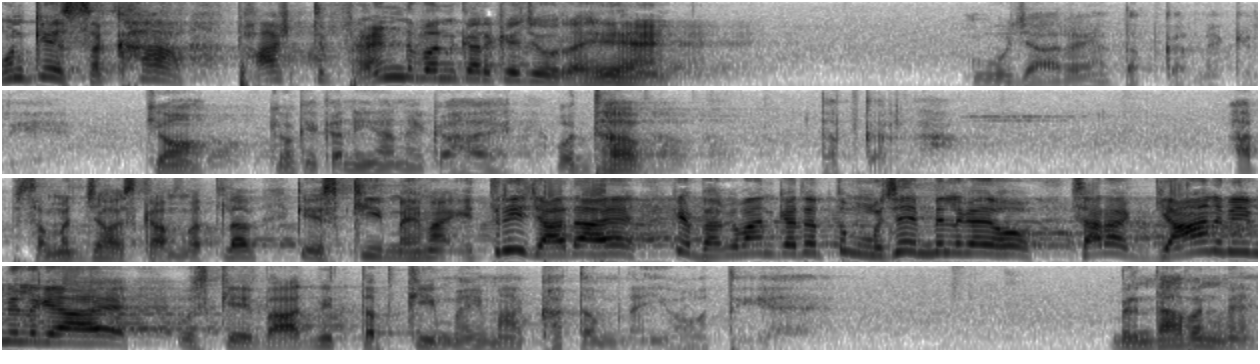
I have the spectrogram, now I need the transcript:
उनके सखा फास्ट फ्रेंड बन करके जो रहे हैं, वो जा रहे हैं तप करने के लिए। क्यों? क्योंकि कन्हैया ने कहा है, उद्धव, तप करना। आप समझ जाओ इसका मतलब कि इसकी महिमा इतनी ज़्यादा है कि भगवान कहते तुम मुझे मिल गए हो, सारा ज्ञान भी मिल गया है। उसके बाद भी तब की महिमा खत्म नहीं होती है। वृंदावन में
